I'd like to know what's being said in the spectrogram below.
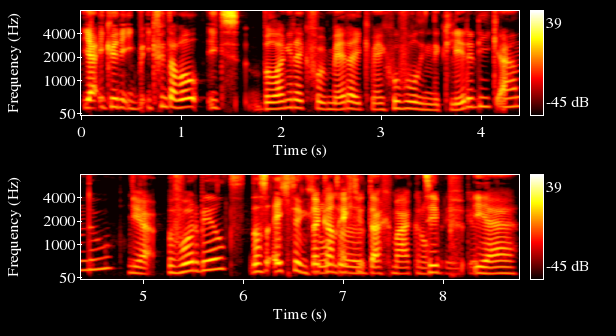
ja, ik weet niet. Ik, ik vind dat wel iets belangrijk voor mij, dat ik mij goed voel in de kleren die ik aandoe, Ja, bijvoorbeeld. Dat is echt een dat grote kan echt uw dag maken tip. Ja.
